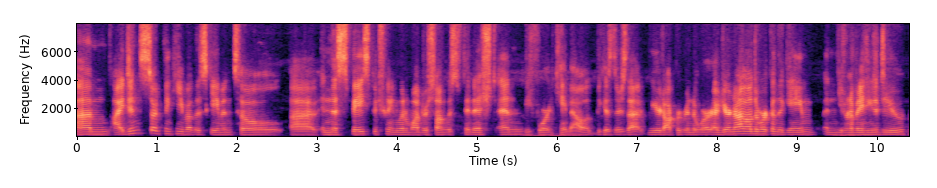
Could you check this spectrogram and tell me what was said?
Um, I didn't start thinking about this game until uh, in the space between when Wander Song was finished and before it came out, because there's that weird awkward window where you're not allowed to work on the game and you don't have anything to do.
